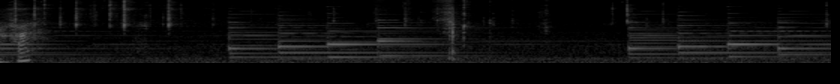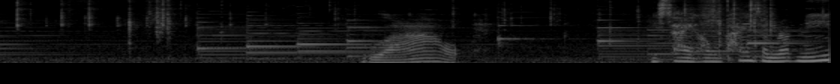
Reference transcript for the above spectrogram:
นะคะ ว้าวนิสัยของไพ่สำหรับนี้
